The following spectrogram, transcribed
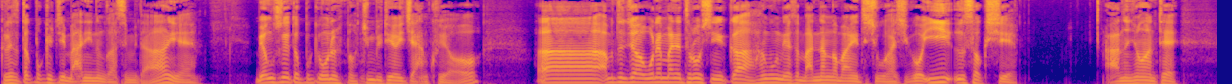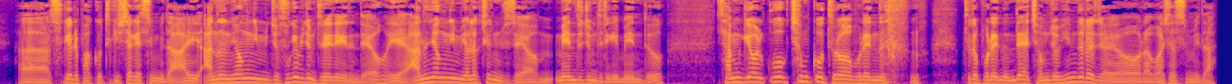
그래서 떡볶이집이 많이 있는 것 같습니다. 예. 명수의 떡볶이 오늘 뭐 준비되어 있지 않고요 아, 아무튼 저 오랜만에 들어오시니까 한국 내에서 만난 거 많이 드시고 가시고, 이의석 씨. 아는 형한테 아, 소개를 받고 듣기 시작했습니다. 아, 아는 형님 저 소개 좀 드려야 되겠는데요. 예, 아는 형님 연락처 좀 주세요. 맨두 좀 드리게 맨두. 3개월 꾹 참고 들어보랬는 들어보랬는데 점점 힘들어져요라고 하셨습니다.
